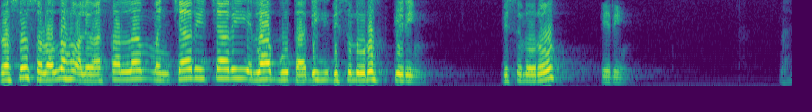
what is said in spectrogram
Rasul Shallallahu Alaihi Wasallam mencari-cari labu tadi di seluruh piring, di seluruh piring. Nah,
